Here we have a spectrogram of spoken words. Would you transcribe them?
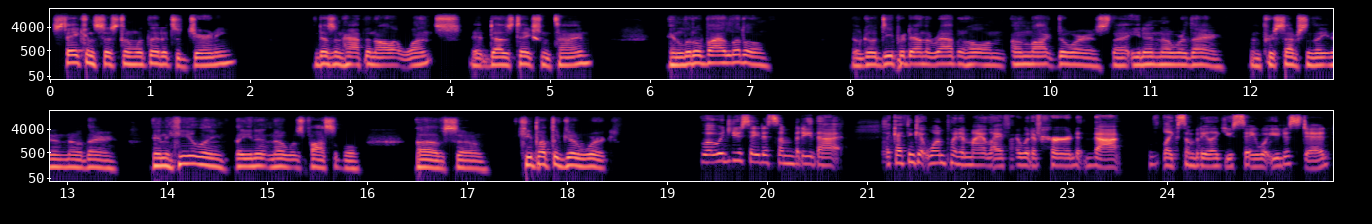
stay consistent with it. It's a journey. It doesn't happen all at once. It does take some time. And little by little, You'll go deeper down the rabbit hole and unlock doors that you didn't know were there, and perceptions that you didn't know there, and healing that you didn't know was possible. Of so, keep up the good work. What would you say to somebody that, like, I think at one point in my life, I would have heard that like somebody like you say what you just did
